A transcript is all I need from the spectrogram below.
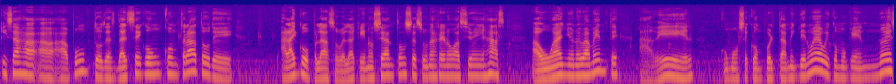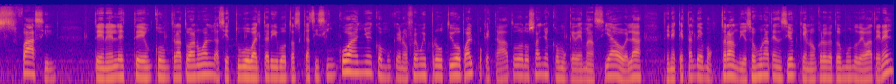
quizás a, a punto de darse con un contrato de a largo plazo, ¿verdad? Que no sea entonces una renovación en Haas a un año nuevamente a ver cómo se comporta Mick de nuevo. Y como que no es fácil tener este un contrato anual. Así estuvo Valtteri Bottas casi cinco años y como que no fue muy productivo para él porque estaba todos los años como que demasiado verdad tenía que estar demostrando. Y eso es una tensión que no creo que todo el mundo deba tener.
